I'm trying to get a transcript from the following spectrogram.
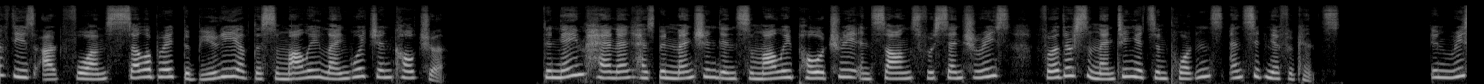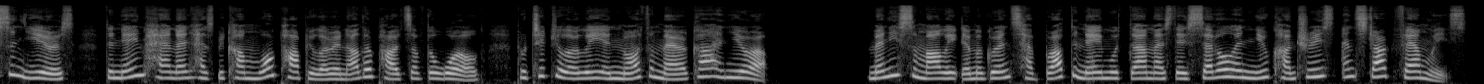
of these art forms celebrate the beauty of the Somali language and culture. The name Hanad has been mentioned in Somali poetry and songs for centuries, further cementing its importance and significance. In recent years, the name Hanad has become more popular in other parts of the world, particularly in North America and Europe. Many Somali immigrants have brought the name with them as they settle in new countries and start families.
